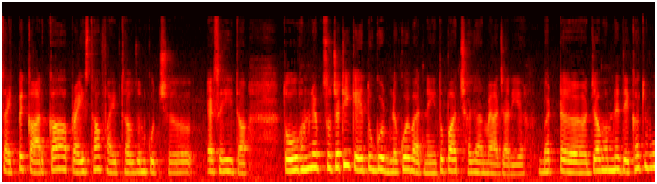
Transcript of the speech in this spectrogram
साइट पे कार का प्राइस था फाइव थाउज़ेंड कुछ, ऐसे ही था। तो हमने सोचा, ठीक है तो गुड न, कोई बात नहीं तो पाँच हज़ार में आ जा रही है। बट जब हमने देखा कि वो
